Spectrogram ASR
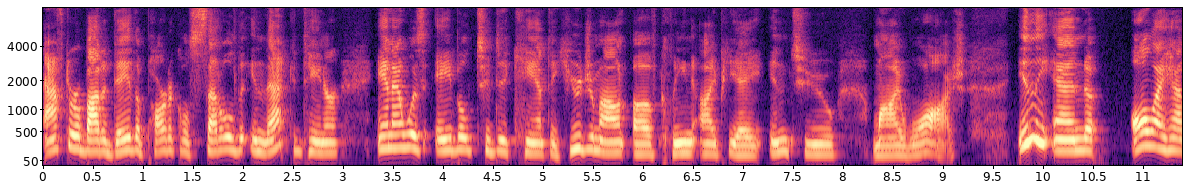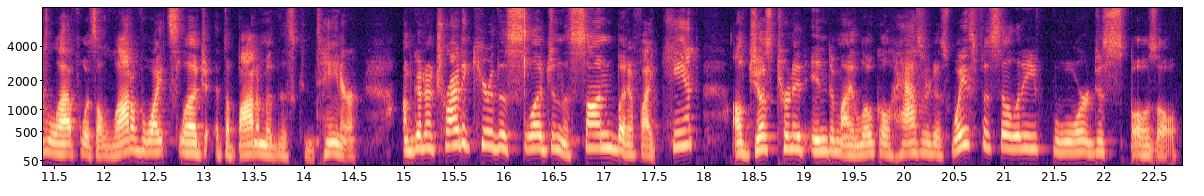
After about a day, the particles settled in that container and I was able to decant a huge amount of clean IPA into my wash. In the end, all I had left was a lot of white sludge at the bottom of this container. I'm going to try to cure this sludge in the sun, but if I can't, I'll just turn it into my local hazardous waste facility for disposal.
